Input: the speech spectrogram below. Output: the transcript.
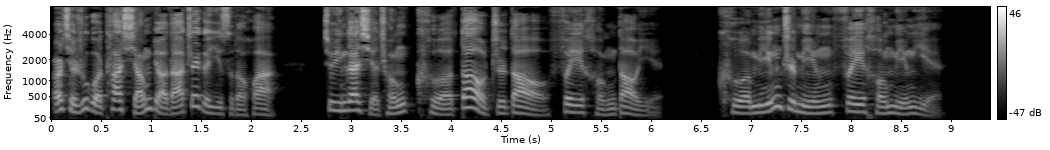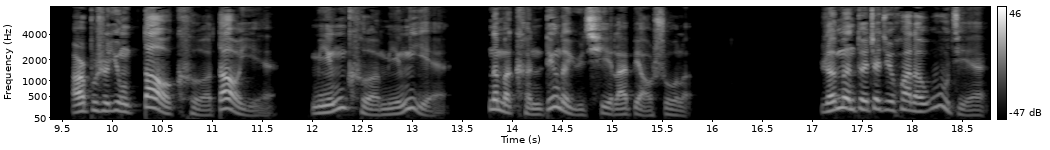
而且，如果他想表达这个意思的话，就应该写成“可道之道，非恒道也；可名之名，非恒名也”，而不是用“道可道也，名可名也”那么肯定的语气来表述了。人们对这句话的误解，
